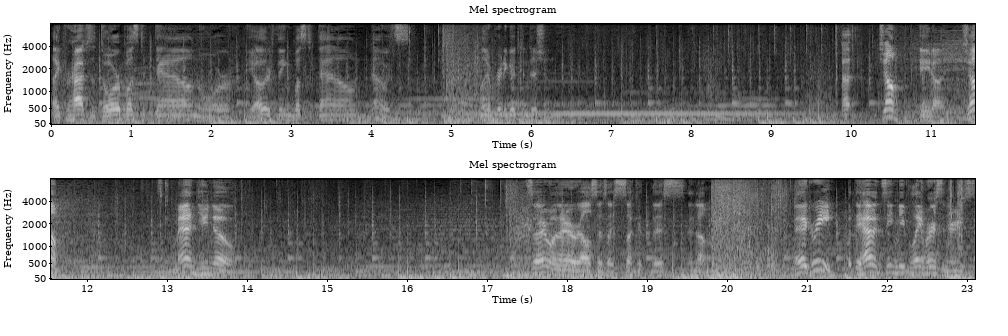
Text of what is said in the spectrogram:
Like perhaps the door busted down or the other thing busted down. No, it's only in pretty good condition. Uh, jump, Ada, jump! It's command you know. So everyone everywhere else says I suck at this, and um, I agree, but they haven't seen me play mercenaries,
